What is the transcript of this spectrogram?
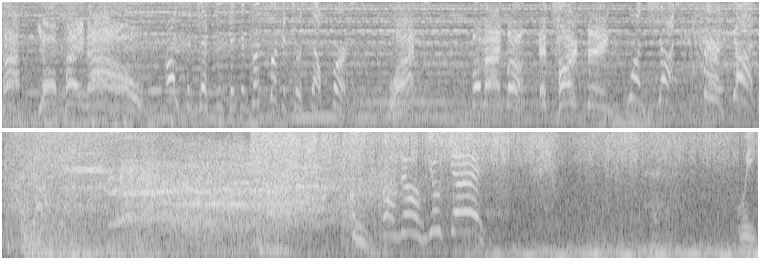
Ha! You'll pay now! I suggest you take a good look at yourself first. What? Mamanda! It's hardening! One shot, spirit gun. Oh no, Yusuke! We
